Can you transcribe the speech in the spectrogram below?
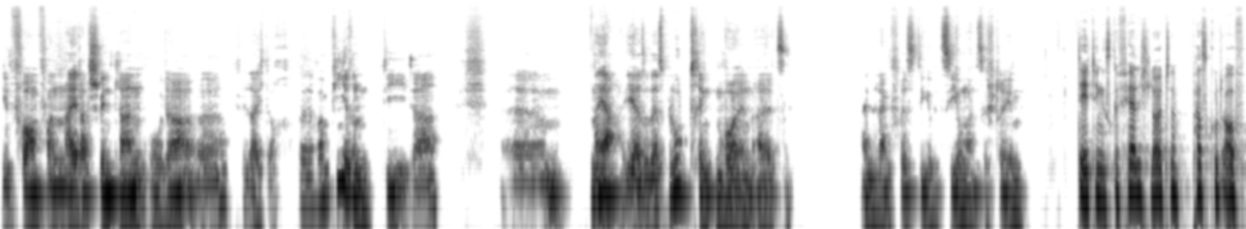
in Form von Heiratsschwindlern oder äh, vielleicht auch äh, Vampiren, die da, ähm, naja, eher so das Blut trinken wollen, als eine langfristige Beziehung anzustreben. Dating ist gefährlich, Leute. Passt gut auf.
